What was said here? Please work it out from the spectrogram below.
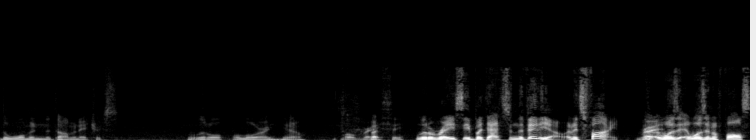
the woman, the dominatrix, a little alluring, you know, A little but- racy. little racy, but that's in the video, and it's fine. Right. It was it wasn't a false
